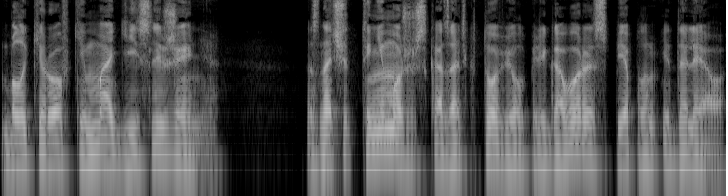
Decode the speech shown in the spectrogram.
блокировки магии слежения. Значит, ты не можешь сказать, кто вел переговоры с Пеплом и Делео.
